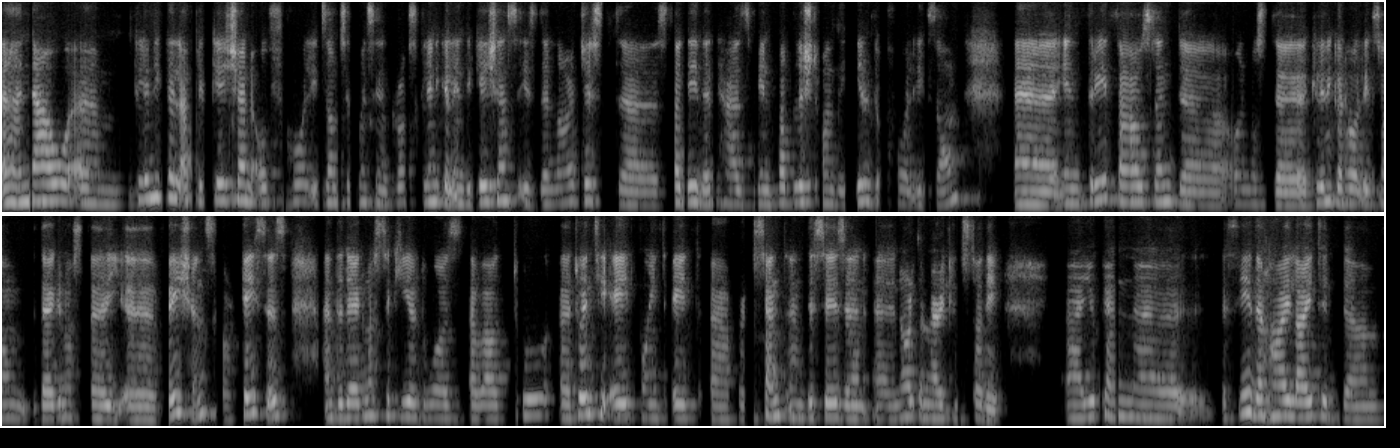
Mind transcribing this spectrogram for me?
Uh, now, um, clinical application of whole exome sequencing across clinical indications is the largest uh, study that has been published on the yield of whole exome. Uh, in 3,000 uh, almost uh, clinical whole exome diagnosed uh, patients or cases, and the diagnostic yield was about 28.8%, and this is an, a North American study. you can see the highlighted um,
